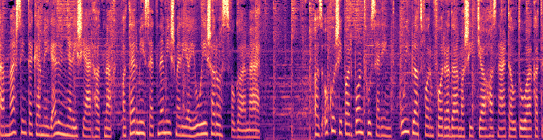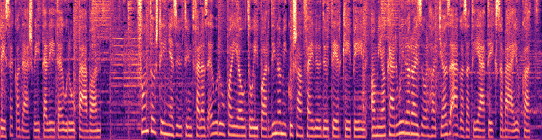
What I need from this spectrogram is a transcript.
ám más szinteken még előnnyel is járhatnak, a természet nem ismeri a jó és a rossz fogalmát. Az okosipar.hu szerint új platform forradalmasítja a használt autóalkatrészek adásvételét Európában. Fontos tényező tűnt fel az európai autóipar dinamikusan fejlődő térképén, ami akár újra rajzolhatja az ágazati játékszabályokat.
